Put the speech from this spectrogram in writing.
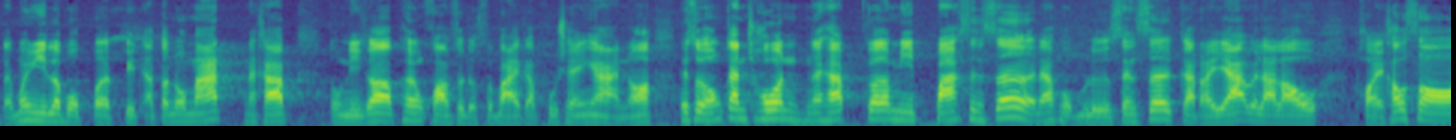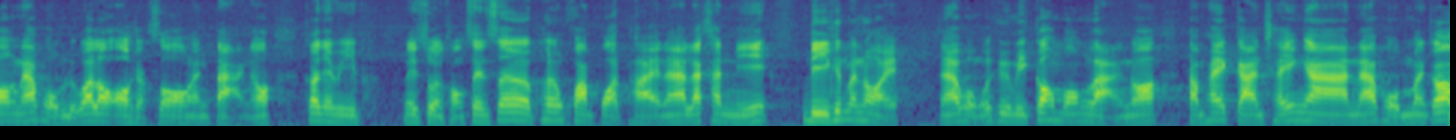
แต่ไม่มีระบบเปิดปิดอัตโนมัตินะครับตรงนี้ก็เพิ่มความสะดวกสบายกับผู้ใช้งานเนาะในส่วนของการชนนะครับก็มีปาร์คเซนเซอร์นะผมหรือเซนเซอร์กัดระยะเวลาเราถอยเข้าซองนะผมหรือว่าเราออกจากซองต่างๆเนาะก็จะมีในส่วนของเซนเซอร์เพิ่มความปลอดภัยนะและคันนี้ดีขึ้นมาหน่อยนะครับผมก็คือมีกล้องมองหลังเนาะทำให้การใช้งานนะผมมันก็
